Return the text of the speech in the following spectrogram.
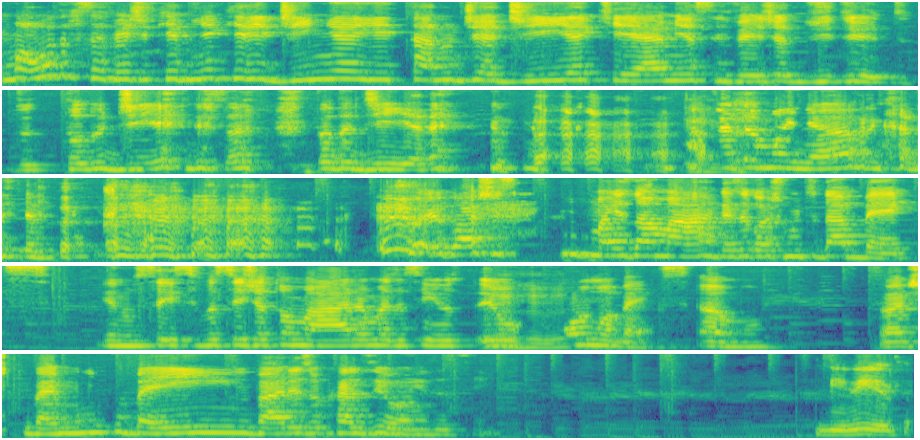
uma outra cerveja que é minha queridinha e tá no dia a dia, que é a minha cerveja de, de- de- todo dia, todo dia, né? Café da manhã, brincadeira. Eu gosto mais amargas, eu gosto muito da Bex. Eu não sei se vocês já tomaram, mas assim, eu, eu Uhum. amo a Bex, amo. Eu acho que vai muito bem em várias ocasiões, assim. Beleza?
